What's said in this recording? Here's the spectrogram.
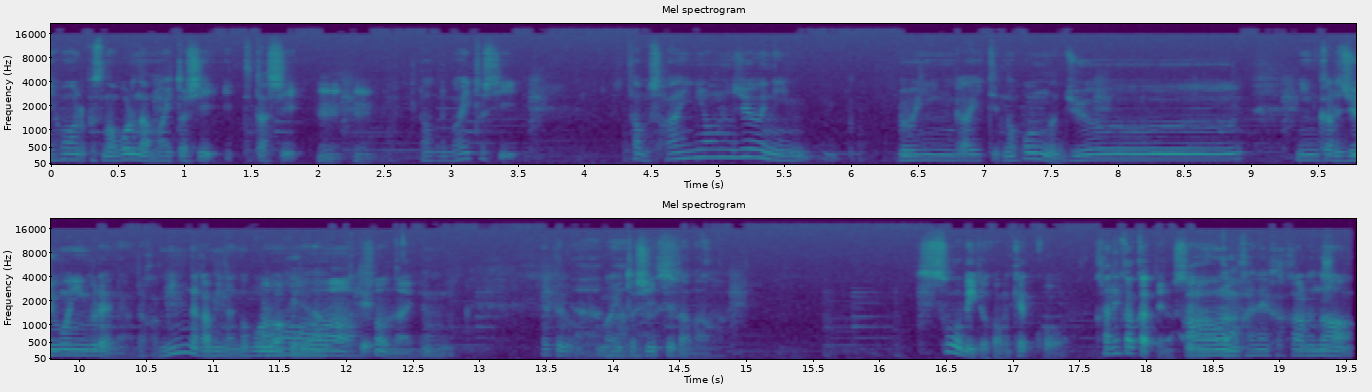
日本アルプス登るのは毎年行ってたしうんうん。なんで毎年多分3 4 0人部員がいて登るの10人から15人ぐらいなのだからみんながみんな登るわけじゃなくて。そうなんや、うん、だけど毎年行ってたな。装備とかも結構金かかったりもするああーうんか金かかるな。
